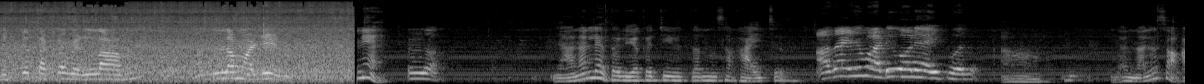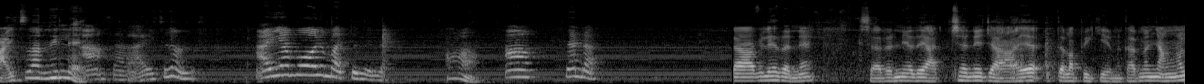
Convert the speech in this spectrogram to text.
മുറ്റത്തൊക്കെ വെള്ളമാണ് നല്ല മഴയാണ്. ഞാനല്ലേ തൊലിയൊക്കെ ജീവിതം സഹായിച്ചത്? അതായത് ആ. എന്നാലും സഹായിച്ചു തന്നില്ലേ ആ സഹായിച്ചു തന്നു അറിയാൻ പോലും പറ്റുന്നില്ല. ആ. ആ വേണ്ട രാവിലെ തന്നെ ശരണ്യത അച്ഛന് ചായ തിളപ്പിക്കുകയാണ്. കാരണം ഞങ്ങൾ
